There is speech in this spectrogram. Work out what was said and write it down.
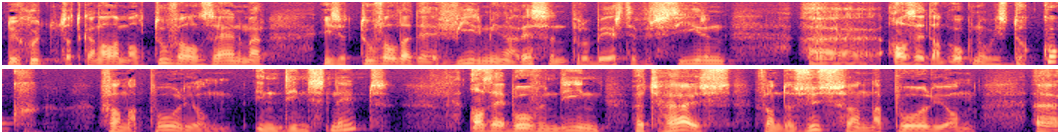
Nu goed, dat kan allemaal toeval zijn, maar is het toeval dat hij vier minaressen probeert te versieren, uh, als hij dan ook nog eens de kok van Napoleon in dienst neemt? Als hij bovendien het huis van de zus van Napoleon uh,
